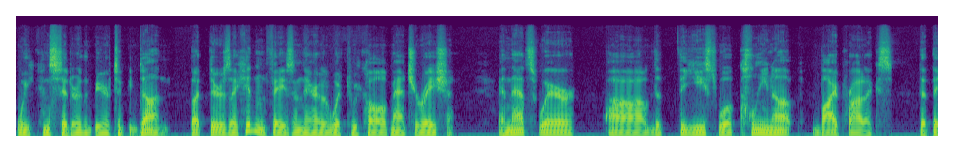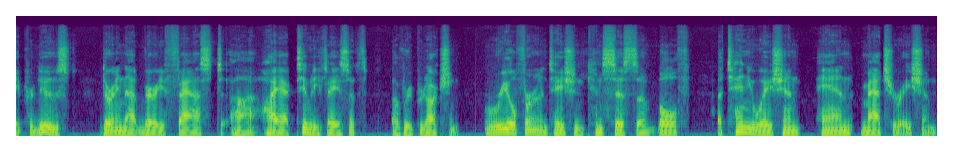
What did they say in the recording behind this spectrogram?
we consider the beer to be done. But there's a hidden phase in there, which we call maturation, and that's where uh, the the yeast will clean up byproducts that they produced during that very fast, uh, high activity phase of, of reproduction. Real fermentation consists of both attenuation and maturation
